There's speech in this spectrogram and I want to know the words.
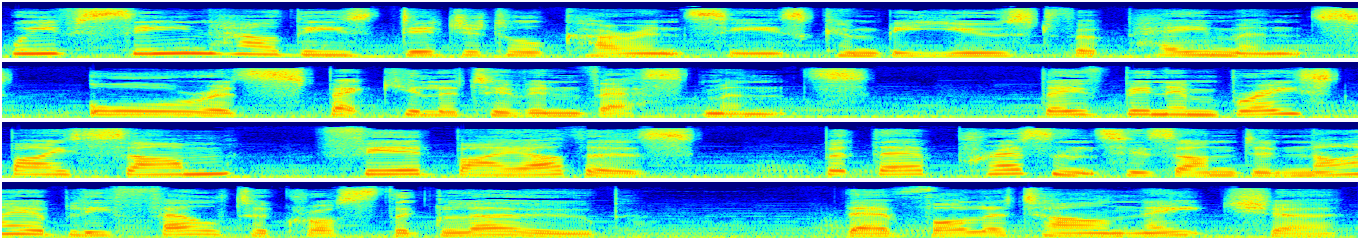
We've seen how these digital currencies can be used for payments or as speculative investments. They've been embraced by some, feared by others, but their presence is undeniably felt across the globe. Their volatile nature,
